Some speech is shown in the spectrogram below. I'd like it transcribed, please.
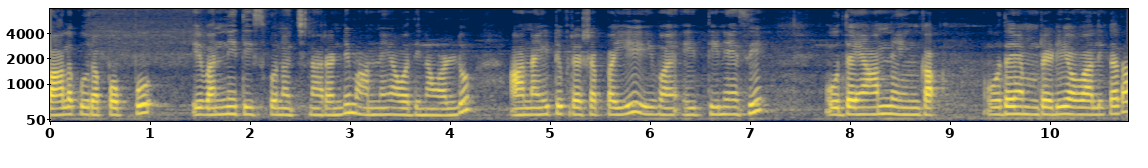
పాలకూర పప్పు ఇవన్నీ తీసుకొని వచ్చినారండి మా అన్నయ్య వదిన వాళ్ళు. ఆ నైట్ ఫ్రెష్ అప్ అయ్యి ఇవ తినేసి ఉదయాన్నే ఇంకా ఉదయం రెడీ అవ్వాలి కదా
